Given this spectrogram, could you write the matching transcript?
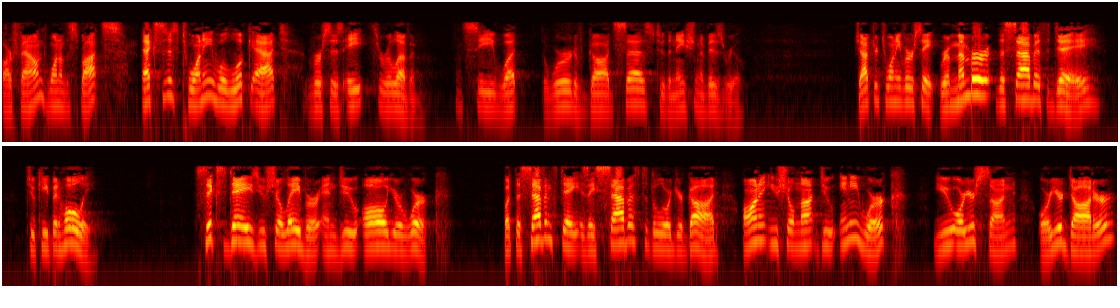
are found, one of the spots. Exodus 20, we'll look at verses 8 through 11. Let's see what the Word of God says to the nation of Israel. Chapter 20, verse 8. Remember the Sabbath day to keep it holy. Six days you shall labor and do all your work. But the seventh day is a Sabbath to the Lord your God. On it you shall not do any work, you or your son, or your daughter,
